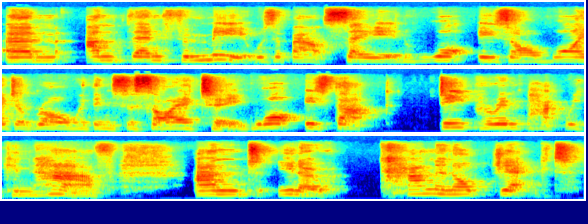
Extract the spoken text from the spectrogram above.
Um, and then for me, it was about saying, what is our wider role within society? What is that deeper impact we can have? And, you know, can an object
